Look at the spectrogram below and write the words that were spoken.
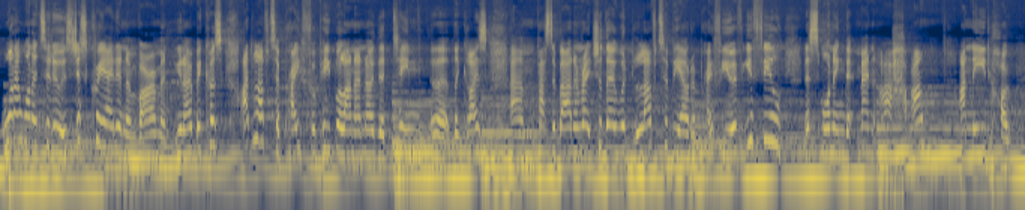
what I wanted to do is just create an environment, you know, because I'd love to pray for people, and I know the team, uh, the guys, um, Pastor Bart and Rachel, they would love to be able to pray for you. If you feel this morning that, man, I, I need hope.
